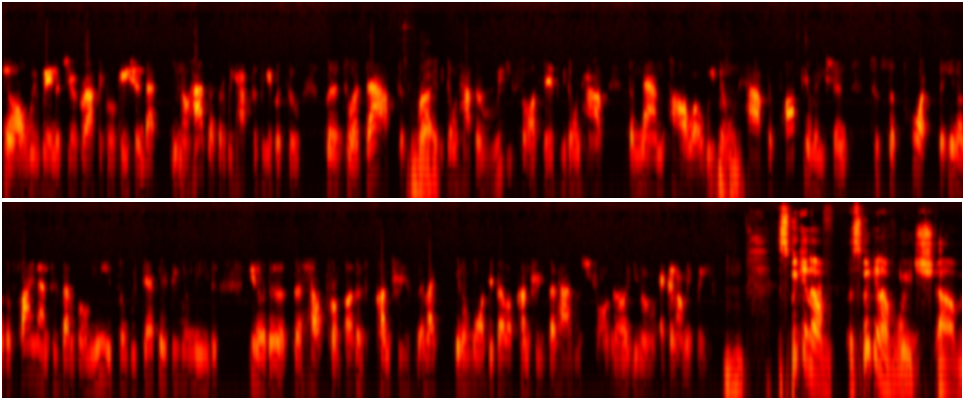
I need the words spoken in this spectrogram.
you know, we're in a geographic location that, you know, has it, but we have to be able to learn to adapt. Right. We don't have the resources. We don't have the manpower. We don't mm-hmm. have the population to support, the, you know, the finances that we'll need. So we definitely will need you know, the, the help from other countries, like, you know, more developed countries that has a stronger, you know, economic base. Mm-hmm. Speaking of, speaking of which, um,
